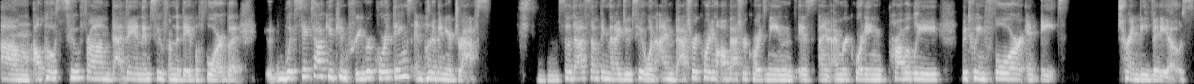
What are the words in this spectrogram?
Um, I'll post two from that day and then two from the day before. But with TikTok, you can pre-record things and put them in your drafts. So that's something that I do too. When I'm batch recording, all batch records mean is I'm, I'm recording probably between four and eight trendy videos.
